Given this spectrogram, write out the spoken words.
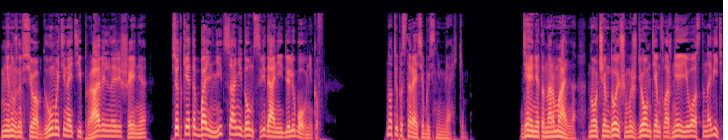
Мне нужно все обдумать и найти правильное решение. Все-таки это больница, а не дом свиданий для любовников. Но ты постарайся быть с ним мягким. День — это нормально, но чем дольше мы ждем, тем сложнее его остановить.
